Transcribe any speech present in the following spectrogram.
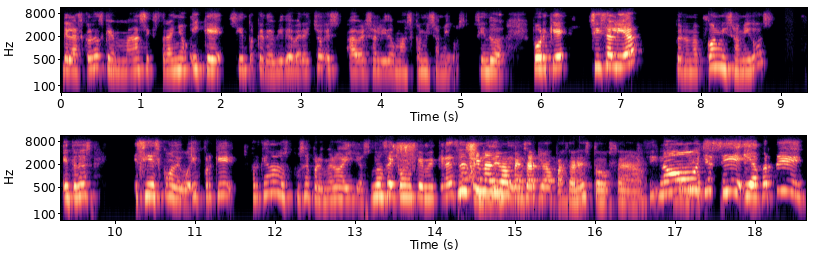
de las cosas que más extraño y que siento que debí de haber hecho es haber salido más con mis amigos, sin duda. Porque sí salía, pero no con mis amigos. Entonces, sí es como de, güey, ¿por qué, ¿por qué no los puse primero a ellos? No sé, como que me queda ese No es que nadie iba a pensar que iba a pasar esto, o sea. Sí, no, ya sé, y aparte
